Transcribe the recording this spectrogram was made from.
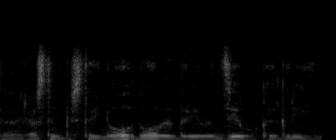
Tā ir 18. No, novembrī man dzīvoka grīda.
